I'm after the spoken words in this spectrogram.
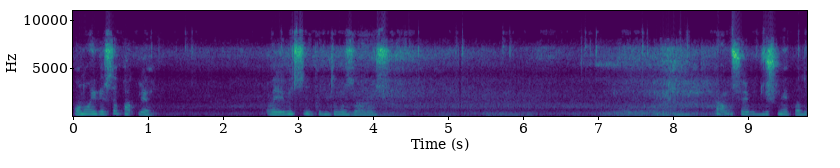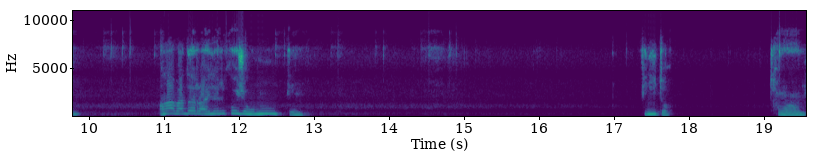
Onu oy verirse patlıyor. Öyle bir sıkıntımız var. Tamam şöyle bir düşme yapalım. Ana ben de rayları koyacağım onu unuttum. Finito. Tamam.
